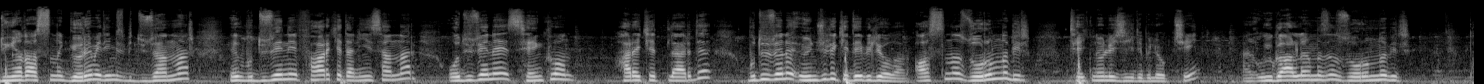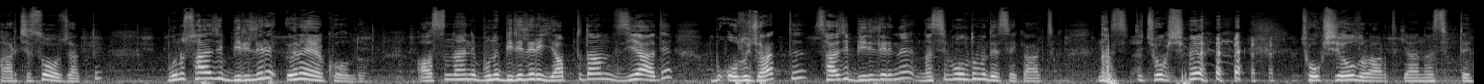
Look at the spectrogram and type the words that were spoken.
Dünyada aslında göremediğimiz bir düzen var ve bu düzeni fark eden insanlar o düzene senkron hareketlerde bu düzene öncülük edebiliyorlar. Aslında zorunlu bir teknolojiydi blockchain. Yani uygarlığımızın zorunlu bir parçası olacaktı. Bunu sadece birileri ön ayak oldu. Aslında hani bunu birileri yaptıdan ziyade bu olacaktı. Sadece birilerine nasip oldu mu desek artık. Nasipte çok şey çok şey olur artık ya nasipte.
